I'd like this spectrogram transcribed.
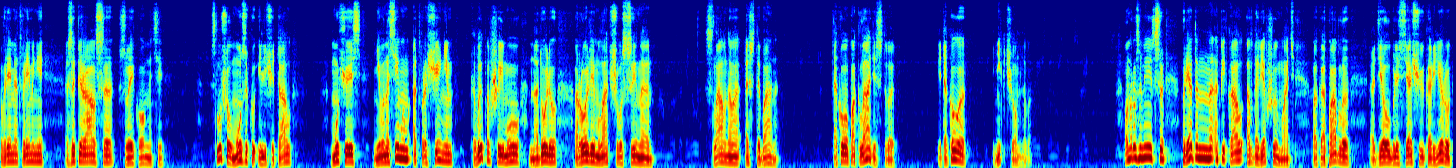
время от времени запирался в своей комнате, слушал музыку или читал, мучаясь невыносимым отвращением к выпавшей ему на долю роли младшего сына, славного Эстебана, такого покладистого и такого никчемного. Он, разумеется, преданно опекал овдовевшую мать, пока Пабло делал блестящую карьеру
